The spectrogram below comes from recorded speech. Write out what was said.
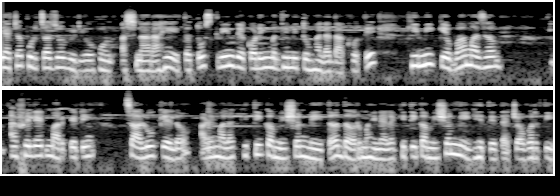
याच्या पुढचा जो व्हिडिओ हो असणार आहे तर तो स्क्रीन रेकॉर्डिंगमध्ये मी तुम्हाला दाखवते की मी केव्हा माझं ॲफिलिएट मार्केटिंग चालू केलं आणि मला किती कमिशन मिळतं दर महिन्याला किती कमिशन मी घेते त्याच्यावरती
